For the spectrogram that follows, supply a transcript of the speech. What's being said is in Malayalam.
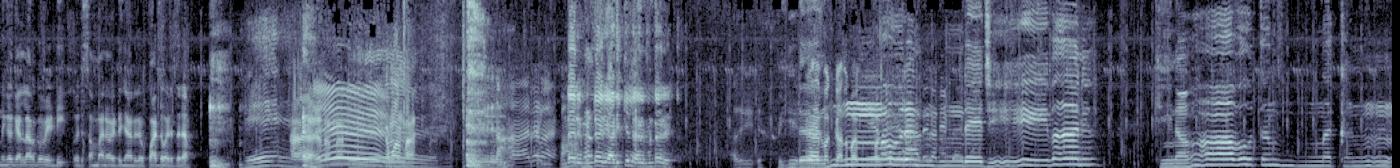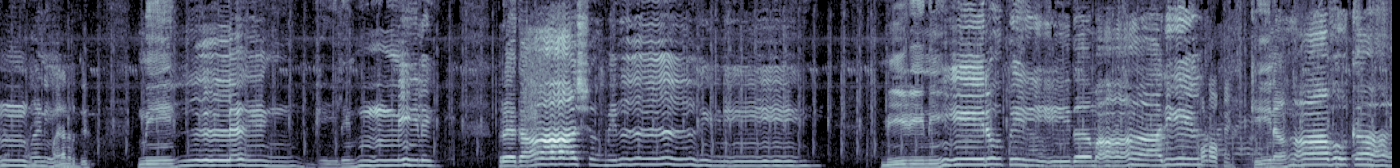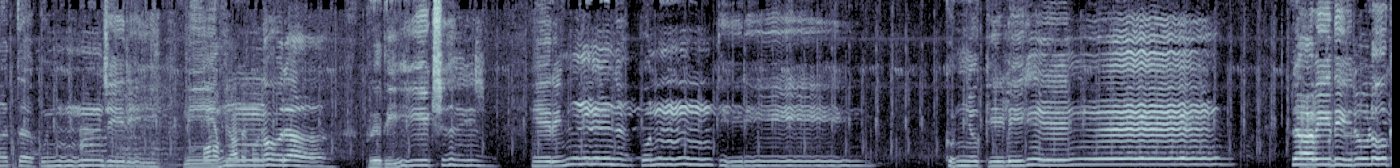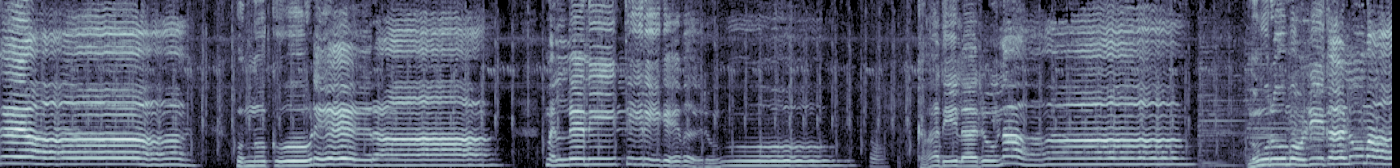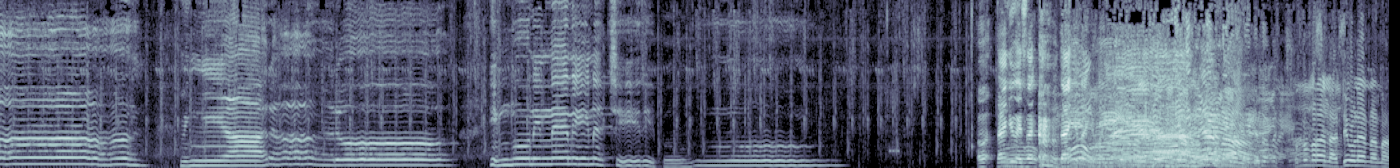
നിങ്ങൾക്ക് എല്ലാവർക്കും വേണ്ടി ഒരു സമ്മാനമായിട്ട് ഞാനൊരു പാട്ട് പാടിത്തരാം. മിണ്ടാരി മിണ്ടാരി അടിക്കല്ലേ മിണ്ടാരി? ജീവന് കിനാവു തന്ന കൺമണി നീലെങ്കിലെന്നിലെ പ്രകാശമില്ലിനി. മിഴിനീരു പെയ്തമാരിൽ കിനാവു കാത്ത പുഞ്ചിരി നീന്നൊരാ പ്രതീക്ഷയിൽ എറിഞ്ഞ പൊൻതിരി. കുഞ്ഞു കിളിയേ. രാവിതിരുളുകയാ ഒന്നു കൂടേറാ. മെല്ലെ നീ തിരികെ വരൂ. കാതിലരുള. നൂറുമൊഴികളുമാ. വിങ്ങിയാരോ ഇന്നു നിന്നെ നിനച്ചിരിപ്പോ താങ്ക് യു താങ്ക് യു ഒന്നും പറയാനല്ല അടിപൊളിയാണ് അണ്ണാ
